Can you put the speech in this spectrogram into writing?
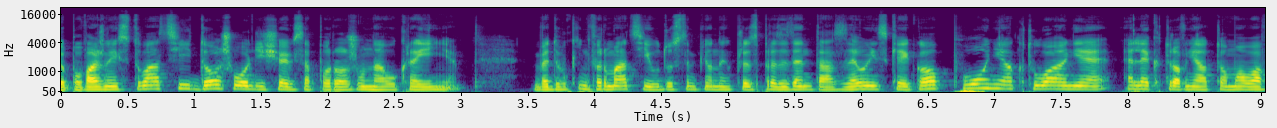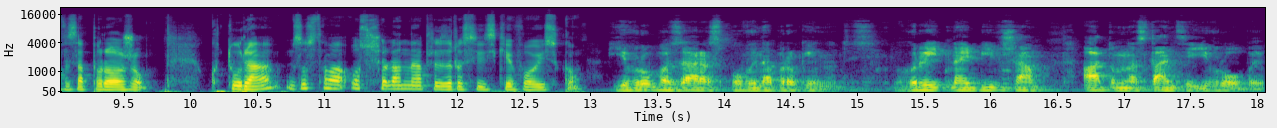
Do poważnej sytuacji doszło dzisiaj w Zaporożu na Ukrainie. Według informacji udostępnionych przez prezydenta Zełenskiego płonie aktualnie elektrownia atomowa w Zaporożu, która została ostrzelana przez rosyjskie wojsko. Європа зараз повинна прокинутися. Горить найбільша атомна станція Європи.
